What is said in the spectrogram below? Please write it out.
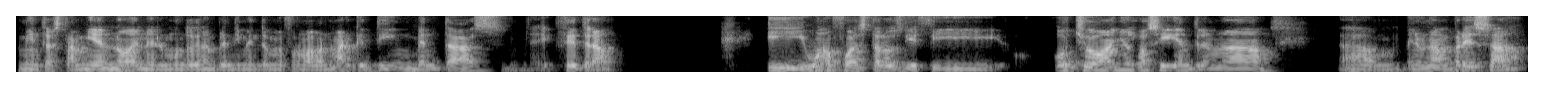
mientras también ¿no? en el mundo del emprendimiento me formaba en marketing, ventas, etc. Y bueno, fue hasta los 18 años o así, entré en una, en una empresa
